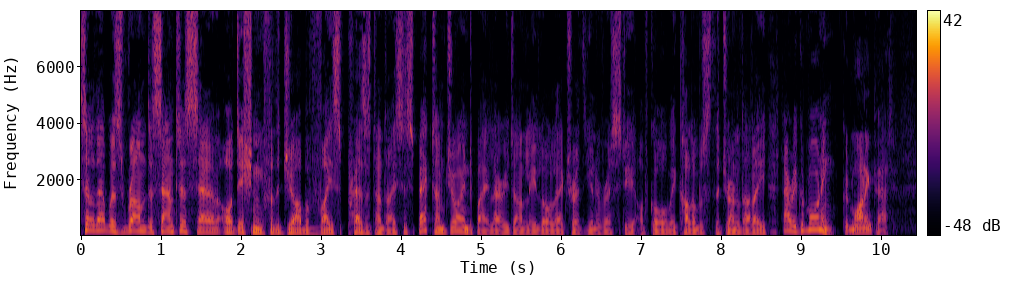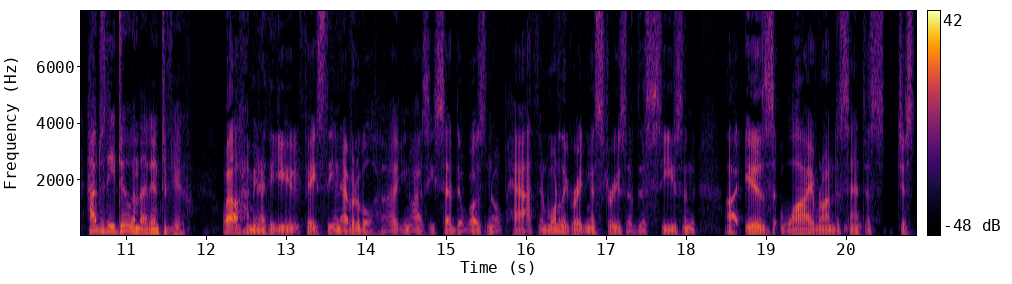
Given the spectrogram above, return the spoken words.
So that was Ron DeSantis uh, auditioning for the job of vice president. I suspect I'm joined by Larry Donnelly, law lecturer at the University of Galway, columnist at the Journal.ie. Larry, good morning. Good morning, Pat. How did he do in that interview? Well, I mean, I think he faced the inevitable. Uh, you know, as he said, there was no path. And one of the great mysteries of this season uh, is why Ron DeSantis just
